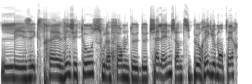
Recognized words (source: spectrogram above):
les extraits végétaux sous la forme de, de challenge un petit peu réglementaire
